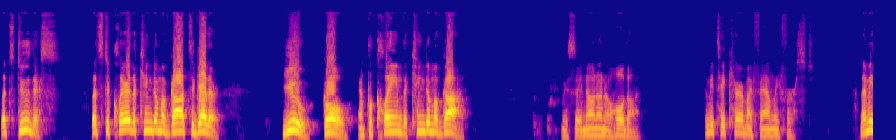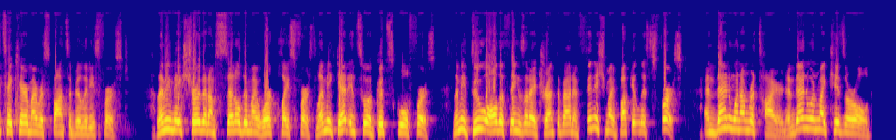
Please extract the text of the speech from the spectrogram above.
Let's do this. Let's declare the kingdom of God together. You go and proclaim the kingdom of God. We say, No, no, no, hold on. Let me take care of my family first. Let me take care of my responsibilities first. Let me make sure that I'm settled in my workplace first. Let me get into a good school first. Let me do all the things that I dreamt about and finish my bucket list first. And then when I'm retired, and then when my kids are old,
